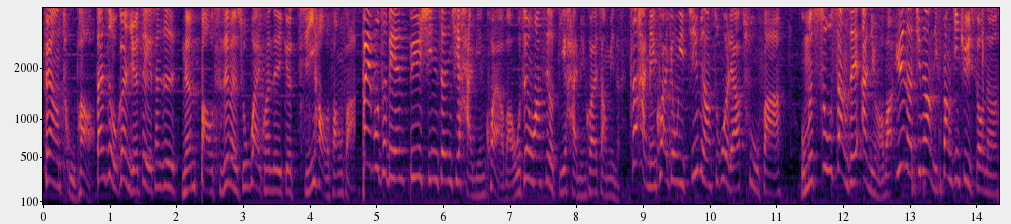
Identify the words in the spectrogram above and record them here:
非常土炮。但是我个人觉得这也算是能保持这本书外外观的一个极好的方法。背部这边必须新增一些海绵块，好吧？我这边的话是有叠海绵块在上面的。这海绵块用意基本上是为了要触发我们书上这些按钮，好不好？因为呢，基本上你放进去的时候呢。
